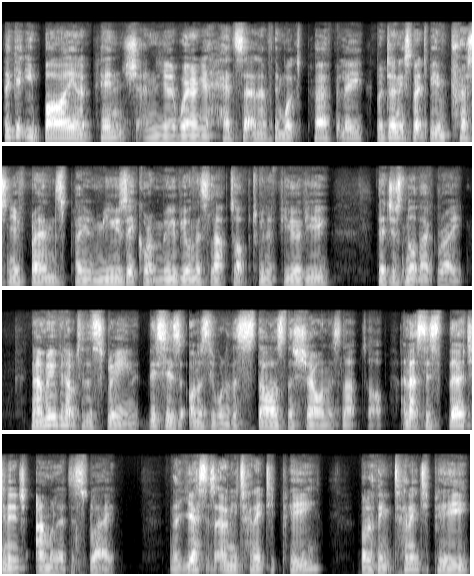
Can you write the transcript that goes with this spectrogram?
They get you by in a pinch and you know wearing a headset and everything works perfectly, but don't expect to be impressing your friends playing music or a movie on this laptop between a few of you. They're just not that great. Now moving up to the screen, this is honestly one of the stars of the show on this laptop, and that's this 13-inch AMOLED display. Now yes, it's only 1080p, but I think 1080p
